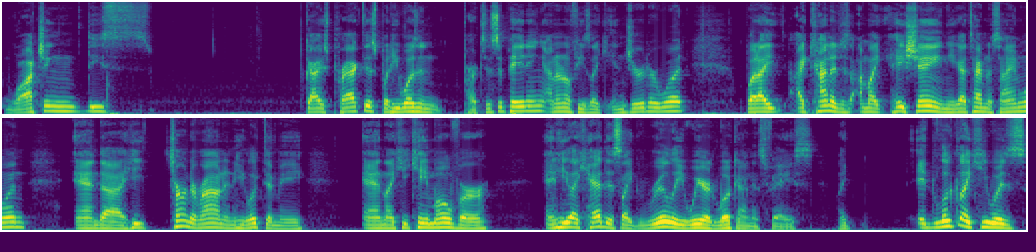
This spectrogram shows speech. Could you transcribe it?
watching these guys practice, but he wasn't participating. I don't know if he's like injured or what, but I I kind of just I'm like, hey Shane, you got time to sign one? And uh, he turned around and he looked at me, and like he came over, and he like had this like really weird look on his face, like it looked like he was.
